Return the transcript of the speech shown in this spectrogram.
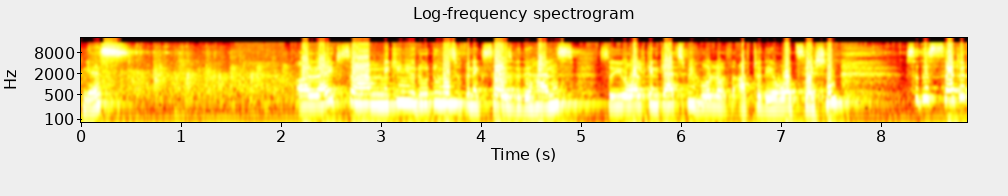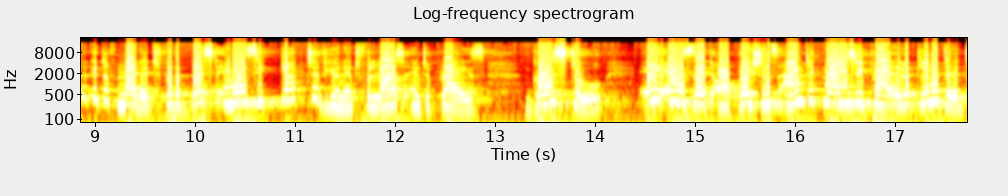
Yes? All right, so I'm making you do too much of an exercise with your hands, so you all can catch me hold of after the award session. So the certificate of merit for the best NEC captive unit for large enterprise goes to ANZ Operations and Technology Private Limited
